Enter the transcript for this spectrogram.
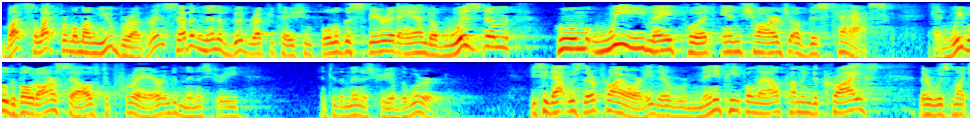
But select from among you, brethren, seven men of good reputation, full of the Spirit and of wisdom, whom we may put in charge of this task. And we will devote ourselves to prayer and to ministry and to the ministry of the word. You see, that was their priority. There were many people now coming to Christ. There was much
